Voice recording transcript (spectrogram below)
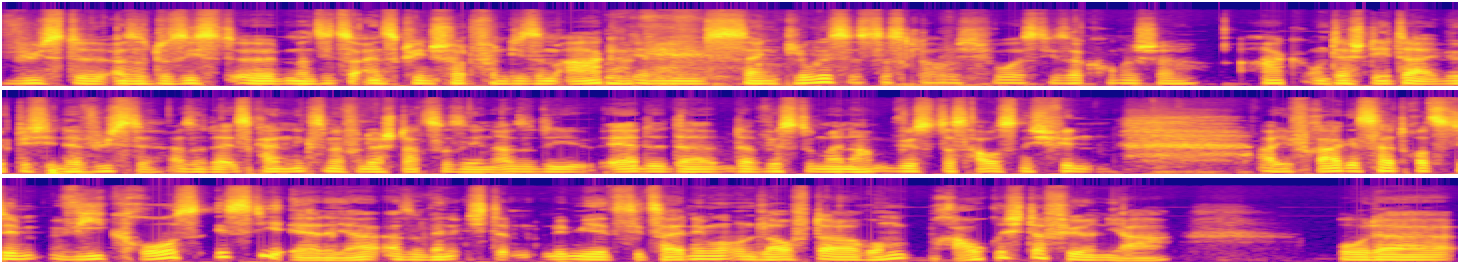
Wüste. Also du siehst, äh, man sieht so einen Screenshot von diesem Ark Okay. in St. Louis ist das, glaube ich. Wo ist dieser komische Ark? Und der steht da wirklich in der Wüste. Also da ist kein nichts mehr von der Stadt zu sehen. Also die Erde, da, da wirst du meine, wirst das Haus nicht finden. Aber die Frage ist halt trotzdem, wie groß ist die Erde? Ja, also wenn ich mir jetzt die Zeit nehme und laufe da rum, brauche ich dafür ein Jahr? Oder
